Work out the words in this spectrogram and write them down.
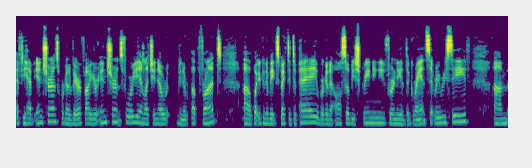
If you have insurance, we're going to verify your insurance for you and let you know you know upfront uh, what you're going to be expected to pay. We're going to also be screening you for any of the grants that we receive. Um,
